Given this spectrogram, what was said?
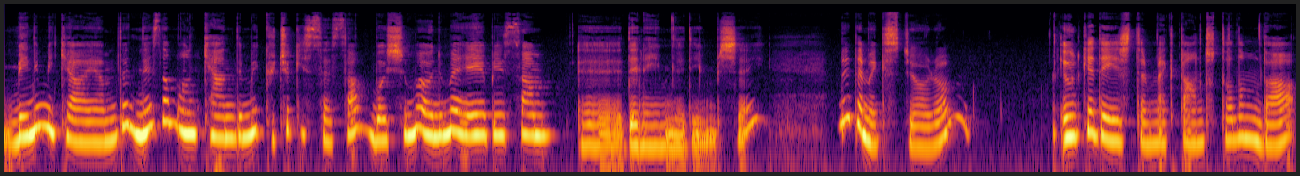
benim hikayemde ne zaman kendimi küçük hissetsem başımı önüme eğebilsem e, deneyimlediğim bir şey. Ne demek istiyorum? Ülke değiştirmekten tutalım da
